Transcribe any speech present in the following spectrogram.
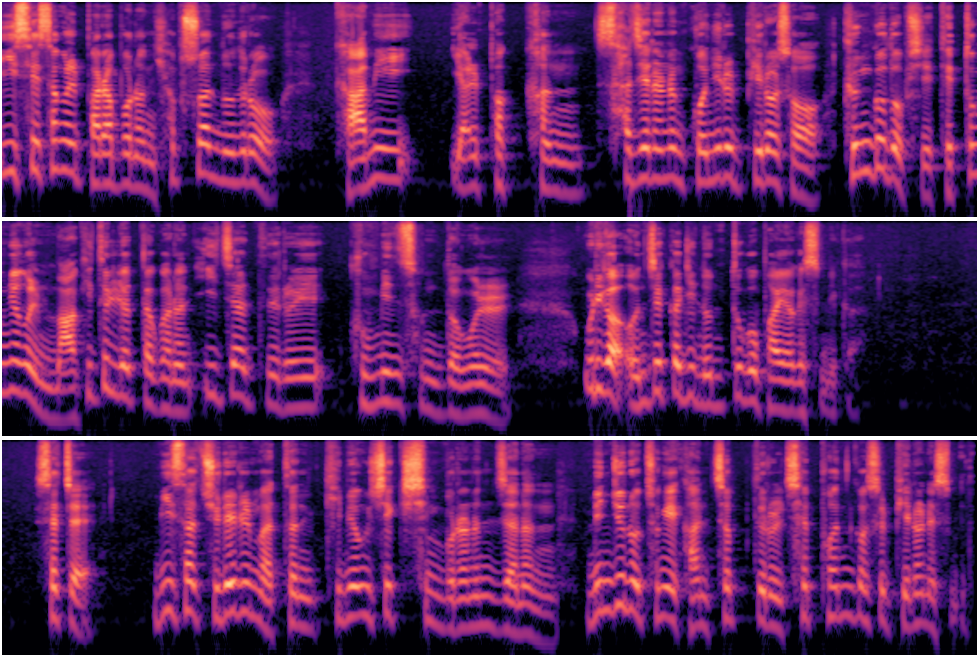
이 세상을 바라보는 협소한 눈으로 감히 얄팍한 사제라는 권위를 빌어서 근거도 없이 대통령을 마귀 들렸다고 하는 이자들의 국민선동을 우리가 언제까지 눈뜨고 봐야겠습니까 셋째 미사 주례를 맡은 김영식 신부라는 자는 민주노총의 간첩들을 체포한 것을 비난했습니다.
